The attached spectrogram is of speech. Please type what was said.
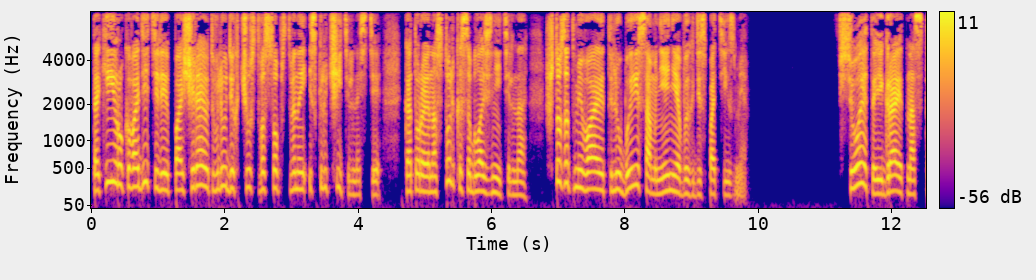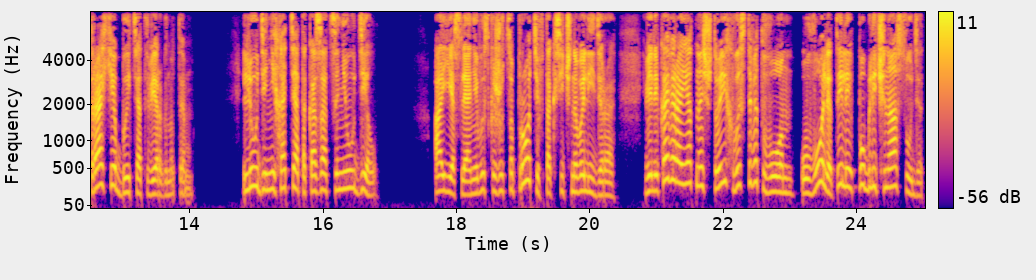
Такие руководители поощряют в людях чувство собственной исключительности, которое настолько соблазнительно, что затмевает любые сомнения в их деспотизме. Все это играет на страхе быть отвергнутым. Люди не хотят оказаться неудел. А если они выскажутся против токсичного лидера, велика вероятность, что их выставят вон, уволят или публично осудят.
